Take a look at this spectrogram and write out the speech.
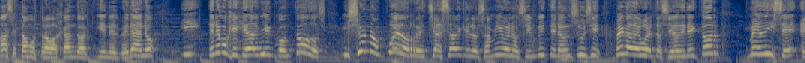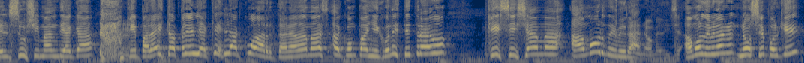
más estamos trabajando aquí en el verano. Y tenemos que quedar bien con todos. Y yo no puedo rechazar que los amigos nos inviten a un sushi. Venga de vuelta, señor director. Me dice el sushi man de acá que para esta previa, que es la cuarta nada más, acompañe con este trago que se llama Amor de Verano, me dice. Amor de Verano, no sé por qué,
